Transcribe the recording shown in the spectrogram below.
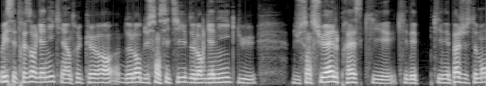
Oui, c'est très organique. Il y a un truc de l'ordre du sensitif, de l'organique, du, sensuel presque, qui est, qui n'est pas justement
